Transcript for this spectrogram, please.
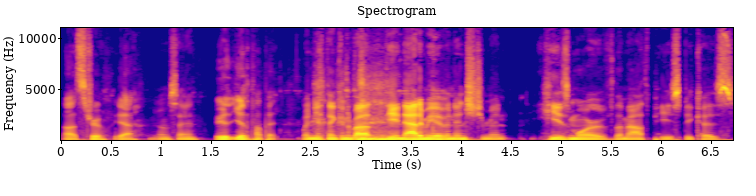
oh, that's true. Yeah. You know what I'm saying? You're, you're the puppet. When you're thinking about the anatomy of an instrument, he's more of the mouthpiece because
